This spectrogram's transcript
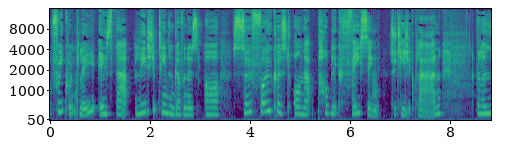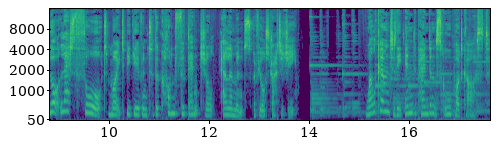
frequently is that leadership teams and governors are so focused on that public facing strategic plan that a lot less thought might be given to the confidential elements of your strategy. Welcome to the Independent School Podcast.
